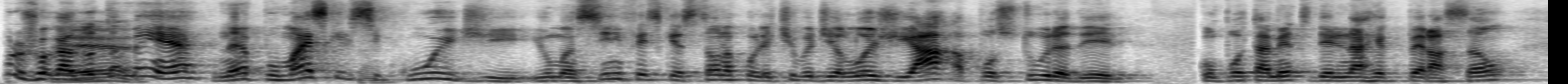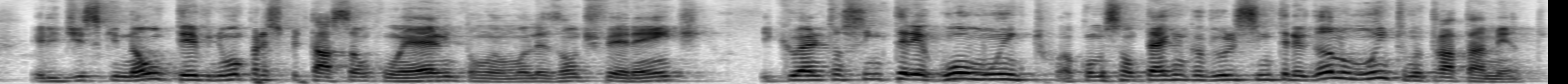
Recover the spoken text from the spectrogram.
Para o jogador é. também é, né? Por mais que ele se cuide, e o Mancini fez questão na coletiva de elogiar a postura dele, o comportamento dele na recuperação. Ele disse que não teve nenhuma precipitação com o Wellington, é uma lesão diferente e que o Wellington se entregou muito. A comissão técnica viu ele se entregando muito no tratamento,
